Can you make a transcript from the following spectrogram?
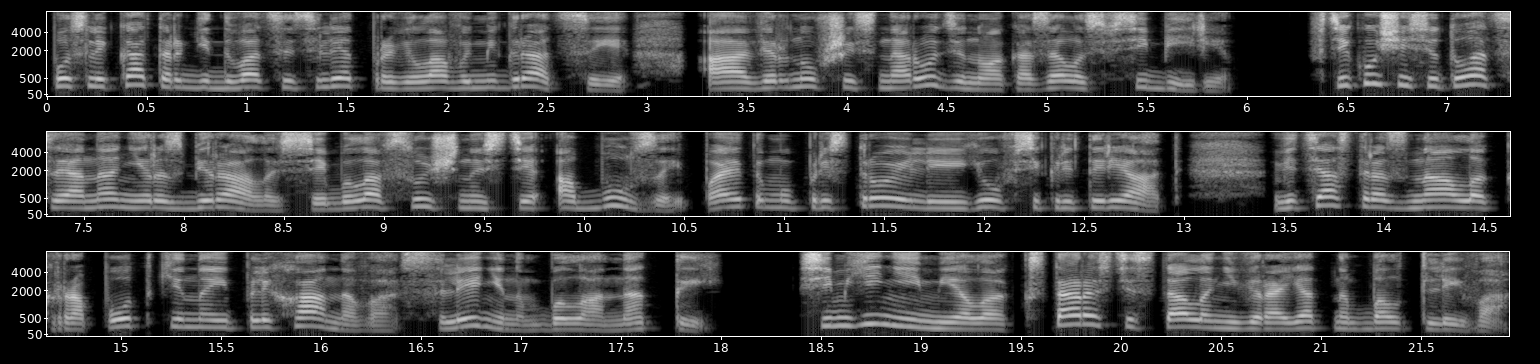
После каторги 20 лет провела в эмиграции, а, вернувшись на родину, оказалась в Сибири. В текущей ситуации она не разбиралась и была в сущности обузой, поэтому пристроили ее в секретариат, ведь Астра знала Кропоткина и Плеханова, с Лениным была на «ты». Семьи не имела, к старости стала невероятно болтлива.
